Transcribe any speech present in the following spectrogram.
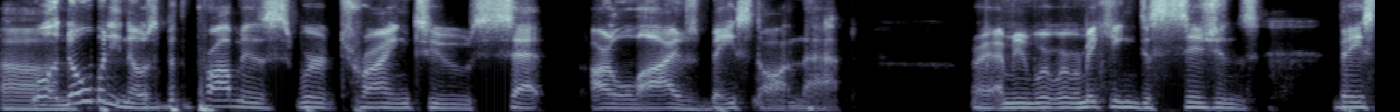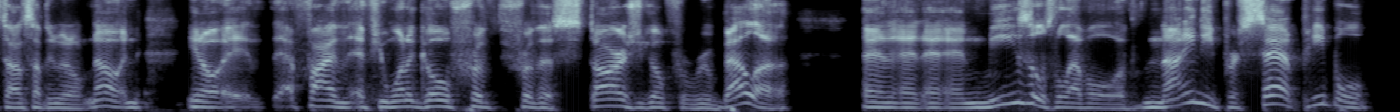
Um, well, nobody knows, but the problem is we're trying to set our lives based on that, right? I mean, we're we're making decisions based on something we don't know, and you know, eh, fine. If you want to go for for the stars, you go for rubella. And, and and and measles level of 90% people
